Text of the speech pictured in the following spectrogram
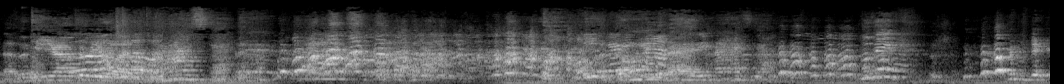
doesn't mean you have to be one. He's very Vivek,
